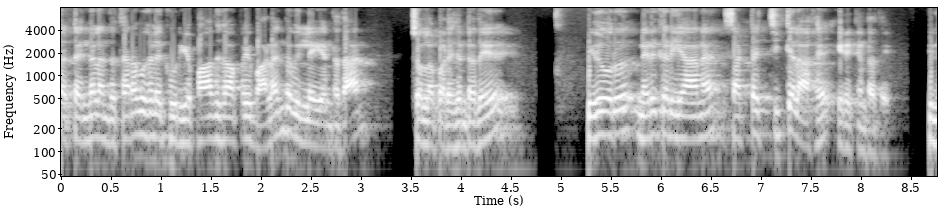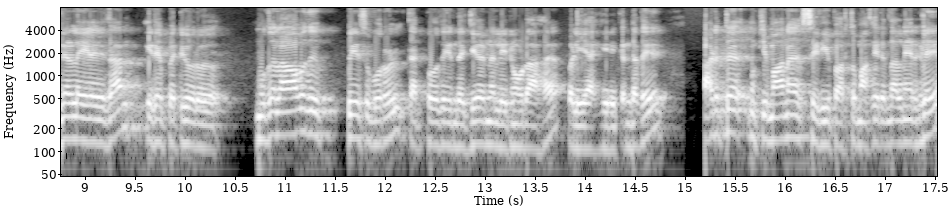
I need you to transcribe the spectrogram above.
சட்டங்கள் அந்த தரவுகளுக்கு உரிய பாதுகாப்பை வழங்கவில்லை என்றுதான் சொல்லப்படுகின்றது. இது ஒரு நெருக்கடியான சட்ட சிக்கலாக இருக்கின்றது. இந்த நிலையில்தான் இதை பற்றி ஒரு முதலாவது பேசுபொருள் தற்போது இந்த ஜேர்னலினூடாக வெளியாகி இருக்கின்றது. அடுத்த முக்கியமான செய்தி பார்த்துமாக இருந்தால் நேர்களே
